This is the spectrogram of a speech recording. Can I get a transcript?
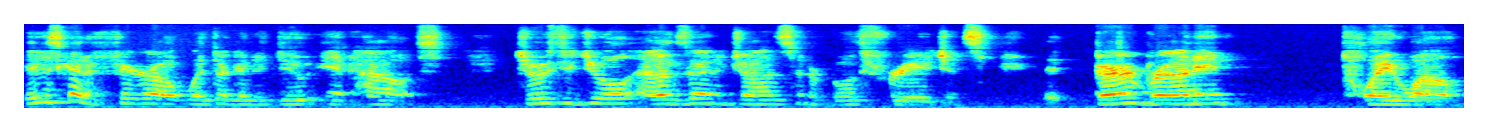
They just got to figure out what they're gonna do in house. Josey Jewell, Alexander Johnson are both free agents. Baron Browning played well.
